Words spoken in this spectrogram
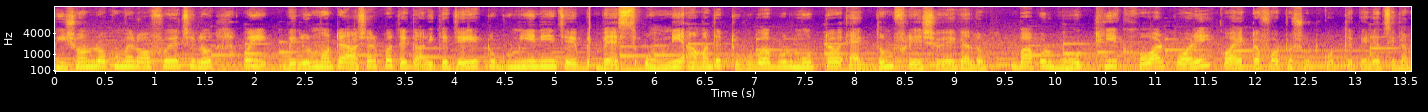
ভীষণ রকমের অফ হয়েছিল। ওই বেলুর মঠে আসার পথে গাড়িতে যেই একটু ঘুমিয়ে নিয়েছে, ব্যাস, অমনি আমাদের টুবুবাবুর মুডটাও একদম ফ্রেশ হয়ে গেল। বাবুর মুড ঠিক হওয়ার পরেই কয়েকটা ফটোশ্যুট করতে পেরেছিলাম।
